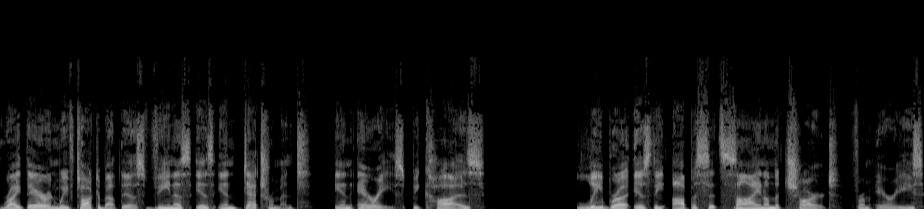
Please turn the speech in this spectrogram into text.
right there, and we've talked about this, Venus is in detriment in Aries because Libra is the opposite sign on the chart from Aries,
